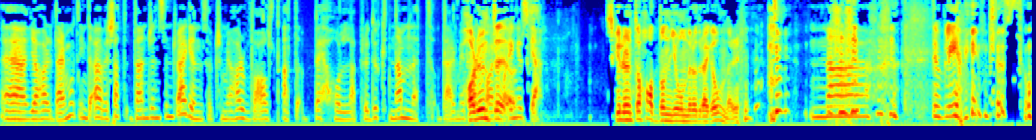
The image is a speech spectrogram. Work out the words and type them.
Eh, Jag har däremot inte översatt Dungeons and Dragons eftersom jag har valt att behålla produktnamnet och därmed Har du det inte- på engelska. Skulle du inte ha donjoner och dragoner? Nej, det blev inte så.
